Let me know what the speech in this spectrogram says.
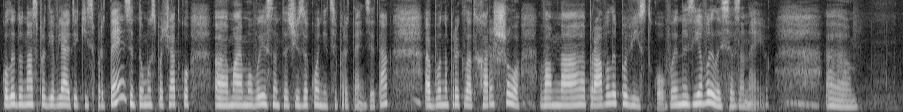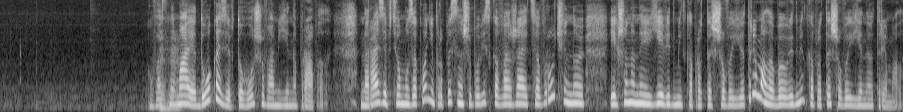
коли до нас пред'являють якісь претензії, то ми спочатку е, маємо вияснити, чи законні ці претензії. Так? Е, Бо, наприклад, хорошо, вам направили повістку, ви не з'явилися за нею. У вас немає доказів того, що вам її направили. Наразі в цьому законі прописано, що повістка вважається врученою, якщо на неї є відмітка про те, що ви її отримали, або відмітка про те, що ви її не отримали.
